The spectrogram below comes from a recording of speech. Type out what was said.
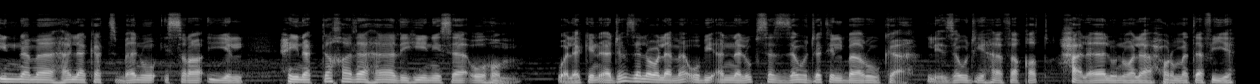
إنما هلكت بنو إسرائيل حين اتخذ هذه نساؤهم. ولكن أجاز العلماء بأن لبس الزوجة الباروكة لزوجها فقط حلال ولا حرمة فيه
